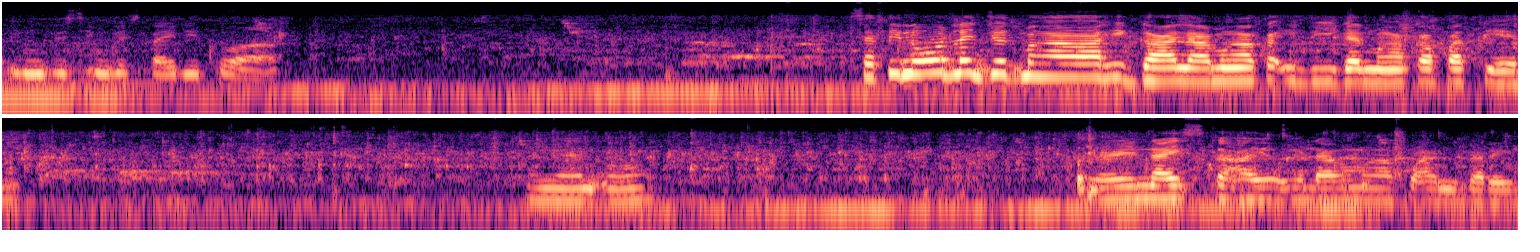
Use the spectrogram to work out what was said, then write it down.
English, English tayo dito, ah. Sa tinuod lang dyan, mga higala, mga kaibigan, mga kapatid. Ayan, oh. Very nice kaayo ilang mga kuan rin.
